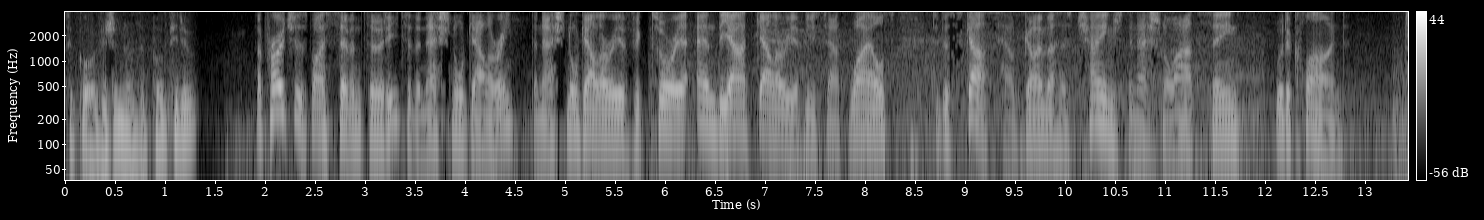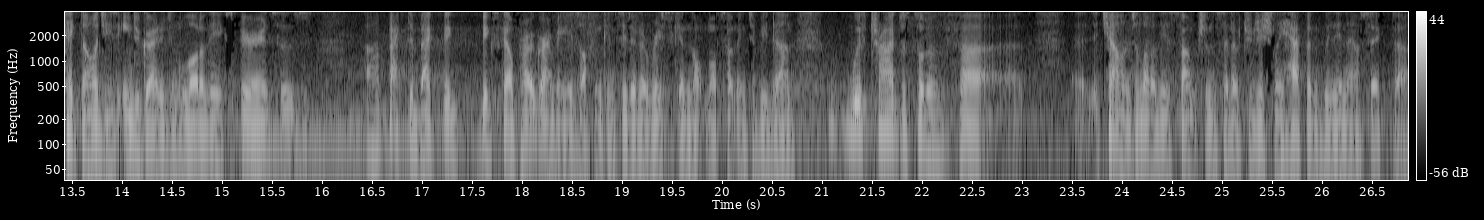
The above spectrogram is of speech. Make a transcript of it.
the core vision of the Pompidou. Approaches by 7.30 to the National Gallery, the National Gallery of Victoria and the Art Gallery of New South Wales to discuss how GOMA has changed the national arts scene were declined. Technology is integrated in a lot of the experiences. Uh, back-to-back big, big-scale programming is often considered a risk and not, not something to be done. We've tried to sort of uh, challenge a lot of the assumptions that have traditionally happened within our sector.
